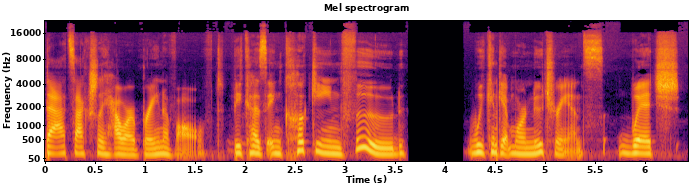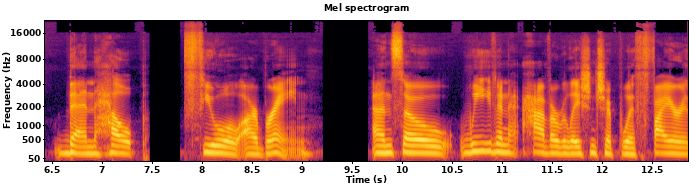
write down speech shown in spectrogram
That's actually how our brain evolved because in cooking food, we can get more nutrients, which then help fuel our brain. And so we even have a relationship with fire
